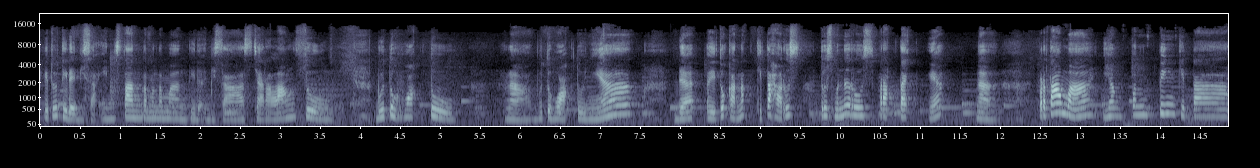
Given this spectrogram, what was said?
itu tidak bisa instan teman-teman, tidak bisa secara langsung. Butuh waktu. Nah, butuh waktunya da, itu karena kita harus terus-menerus praktek ya. Nah, Pertama, yang penting kita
